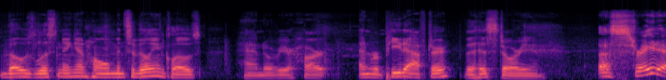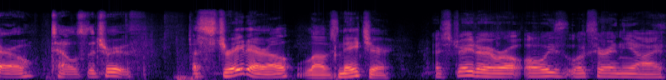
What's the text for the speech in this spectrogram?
Those listening at home in civilian clothes, hand over your heart and repeat after the historian. A straight arrow tells the truth. A straight arrow loves nature. A straight arrow always looks her in the eye.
